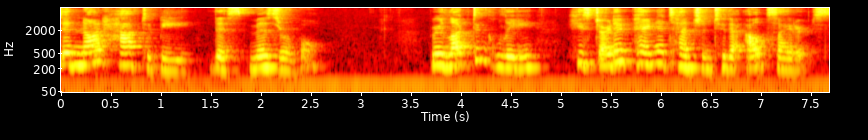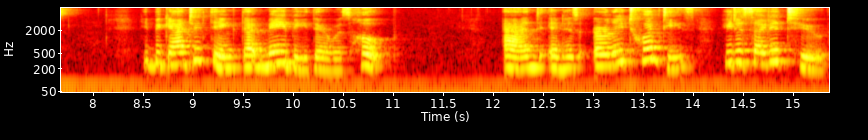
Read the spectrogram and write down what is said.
did not have to be this miserable. Reluctantly, he started paying attention to the outsiders. He began to think that maybe there was hope. And in his early 20s, he decided to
